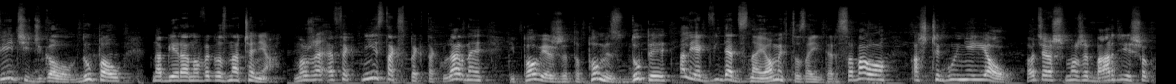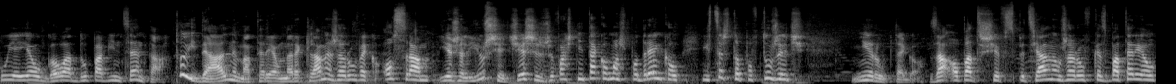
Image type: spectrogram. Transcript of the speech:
Świecić gołą dupą nabiera nowego znaczenia. Może efekt nie jest tak spektakularny i powiesz, że to pomysł dupy, ale jak widać znajomych to zainteresowało, a szczególnie ją. Chociaż może bardziej szokuje ją goła dupa Vincenta. To idealny materiał na reklamę żarówek Osram. Jeżeli już się cieszysz, że właśnie taką masz pod ręką i chcesz to powtórzyć, nie rób tego. Zaopatrz się w specjalną żarówkę z baterią,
